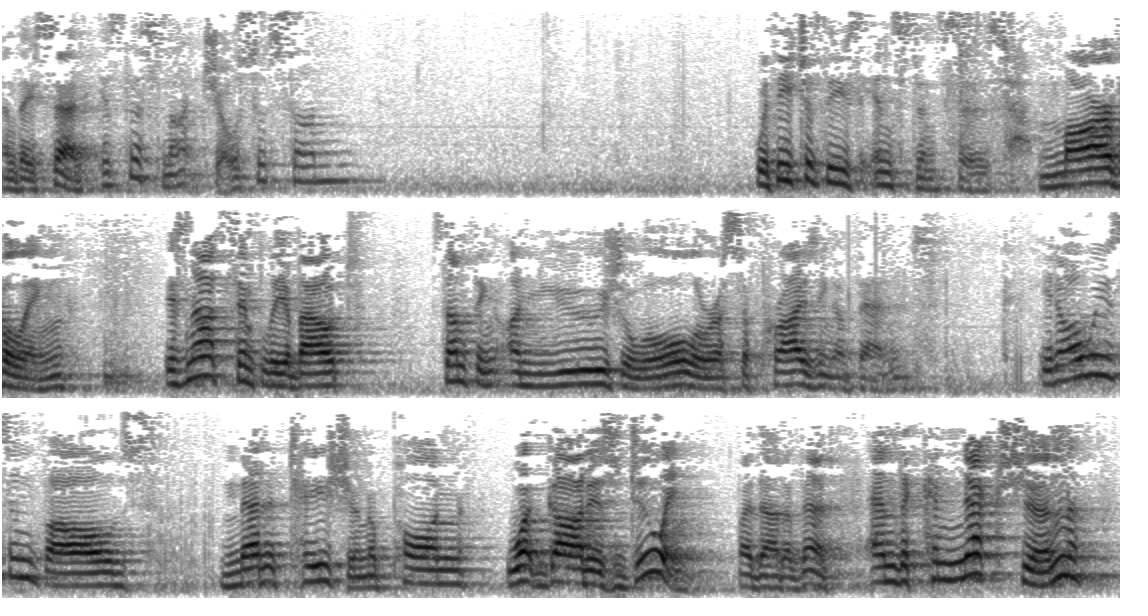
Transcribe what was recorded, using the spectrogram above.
And they said, Is this not Joseph's son? With each of these instances, marveling is not simply about something unusual or a surprising event. It always involves meditation upon what God is doing by that event and the connection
